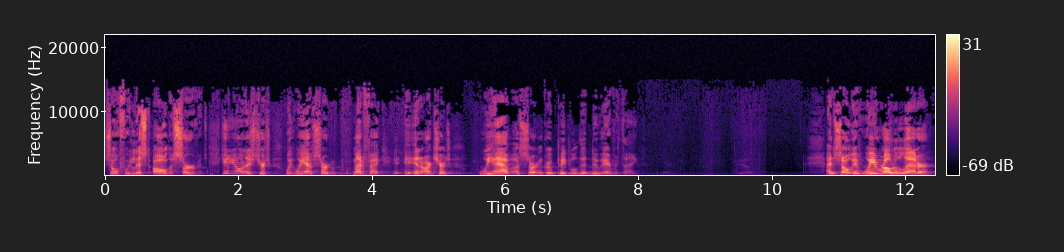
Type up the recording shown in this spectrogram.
So if we list all the servants, you know, in this church, we, we have certain, matter of fact, in our church, we have a certain group of people that do everything. And so if we wrote a letter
